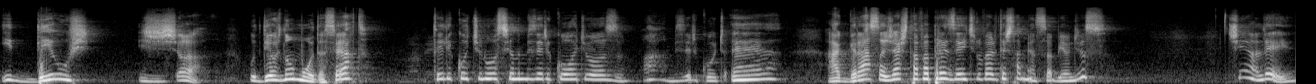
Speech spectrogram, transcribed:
E Deus, já, o Deus não muda, certo? Então ele continuou sendo misericordioso. Ah, misericórdia. É. A graça já estava presente no Velho Testamento, sabiam disso? Tinha lei?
